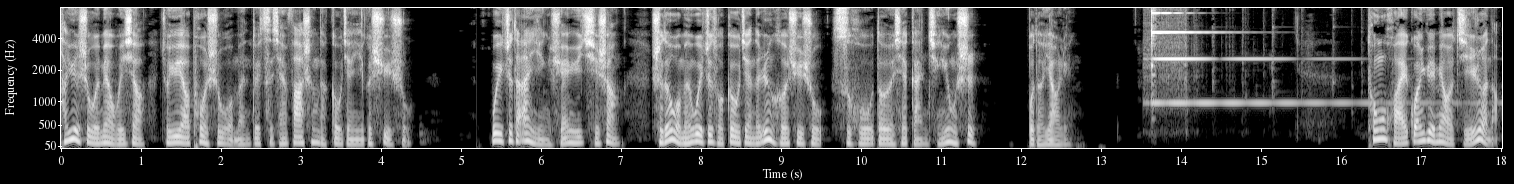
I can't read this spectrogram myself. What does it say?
他越是惟妙惟肖，就越要迫使我们对此前发生的构建一个叙述。未知的暗影悬于其上，使得我们为之所构建的任何叙述似乎都有些感情用事，不得要领。通淮观月庙极热闹，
